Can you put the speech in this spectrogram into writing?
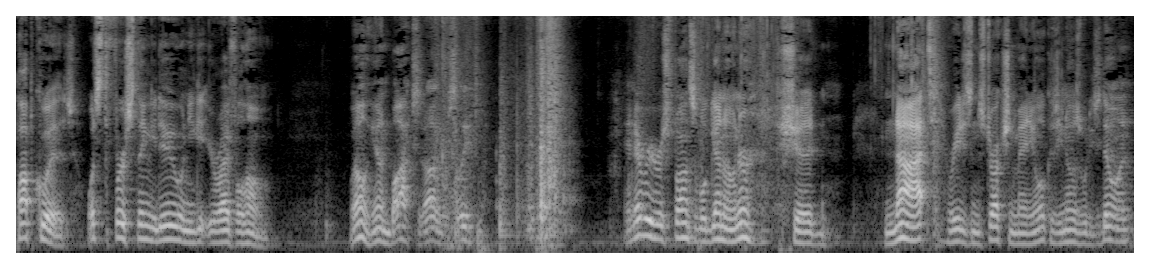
Pop quiz. What's the first thing you do when you get your rifle home? Well, you unbox it, obviously. And every responsible gun owner should not read his instruction manual because he knows what he's doing.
